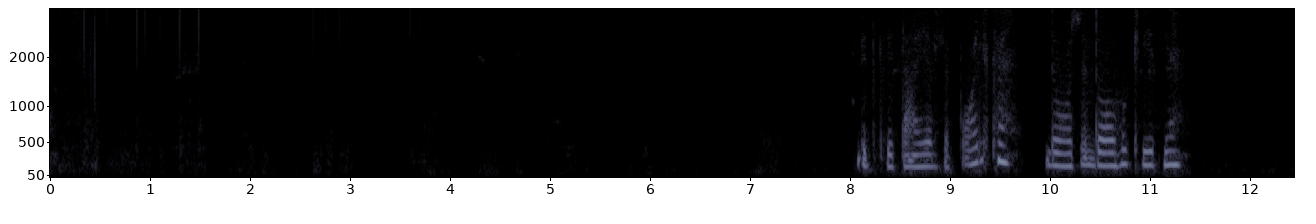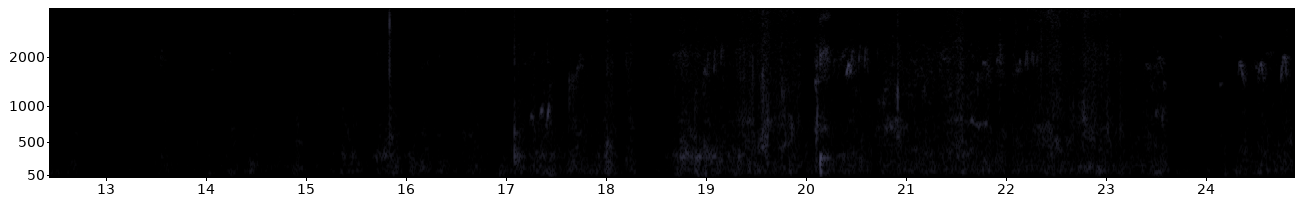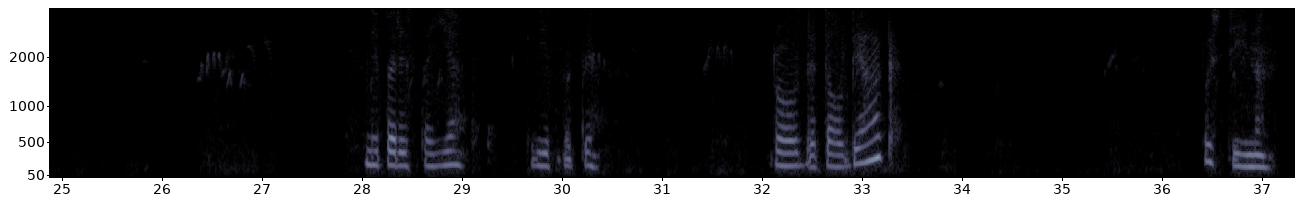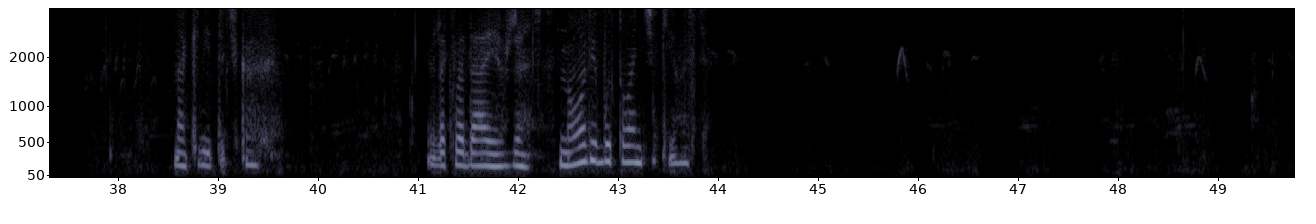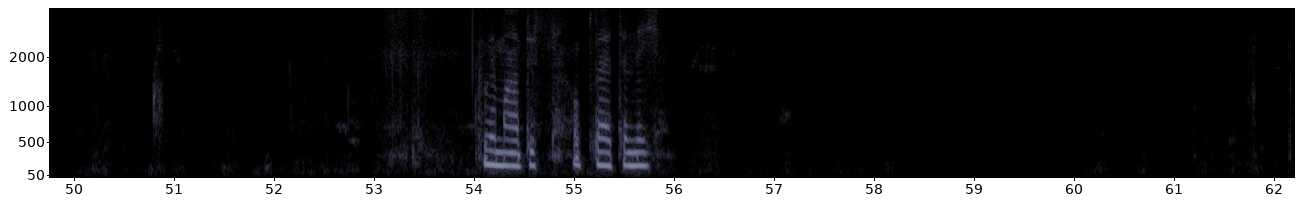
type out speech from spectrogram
Відквітає вже полька, дуже довго квітне. Не перестає квітнути рози толбяк. Постійно на квіточках. Закладаю вже нові бутончики ось. Клематис оплетений.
